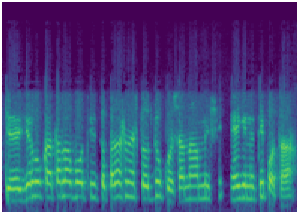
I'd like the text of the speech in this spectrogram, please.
Και Γιώργο κατάλαβα ότι το περάσανε στον Τούκο, σαν να μην έγινε τίποτα.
